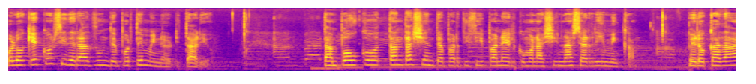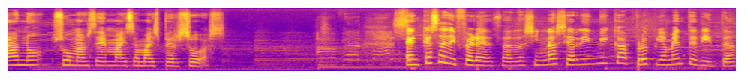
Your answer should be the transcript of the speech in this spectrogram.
polo que é considerado un deporte minoritario. Tampouco tanta xente participa nel como na gimnasia rítmica, pero cada ano súmanse máis e máis persoas. En que se diferenza da gimnasia rítmica propiamente dita?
